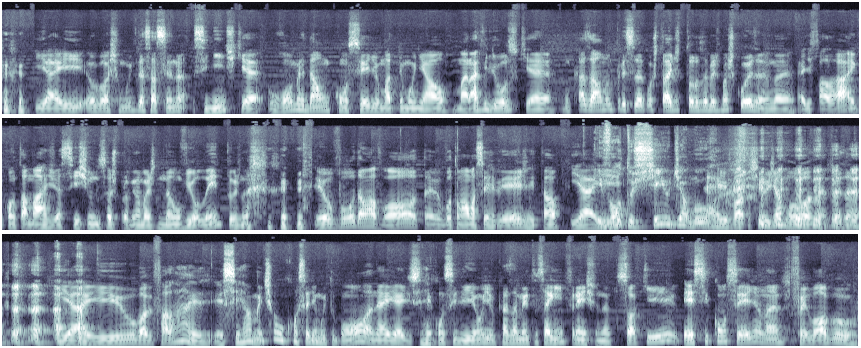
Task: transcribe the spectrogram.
e aí eu gosto muito dessa cena seguinte, que é o Homer dá um conselho matrimonial maravilhoso, que é um casal não precisa gostar de todas as mesmas coisas, né? Aí ele fala, ah, enquanto a Marge assiste um dos seus programas não violentos, né? eu vou dar uma volta, eu vou tomar uma cerveja e tal. E aí. E volto cheio de amor. É, e volta cheio de amor, né? Pois é. E aí o Bob fala: Ah, esse realmente é um conselho muito bom, né? E aí eles se reconciliam e o casamento segue em frente, né? Só que esse conselho, né, foi logo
